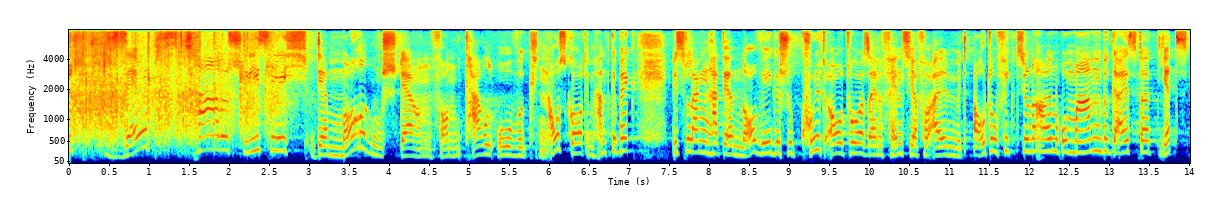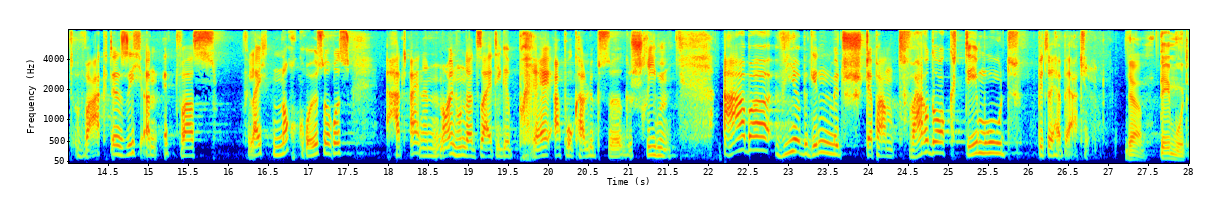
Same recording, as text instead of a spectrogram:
Ich selbst schließlich der Morgenstern von Karl Ove Knausgård im Handgepäck. Bislang hat der norwegische Kultautor seine Fans ja vor allem mit autofiktionalen Romanen begeistert. Jetzt wagt er sich an etwas vielleicht noch Größeres. Er hat eine 900-seitige Präapokalypse geschrieben. Aber wir beginnen mit Stepan Twardok, Demut. Bitte, Herr Bertel. Ja, Demut.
